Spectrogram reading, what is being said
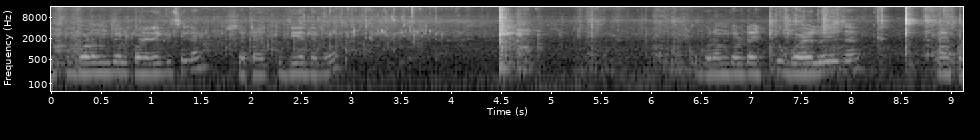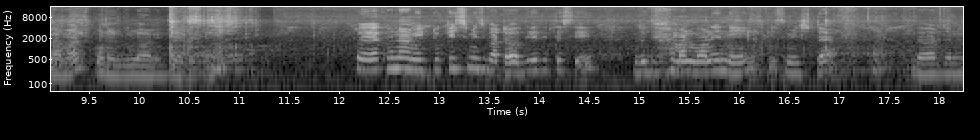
একটু গরম জল করে রেখেছিলাম, সেটা একটু দিয়ে দেব। গরম জলটা একটু বয়েল হয়ে যায়, তারপর আমার পনিরগুলো আমি দিয়ে দেবো। তো এখন আমি একটু কিশমিশ বাটাও দিয়ে দিতেছি যদি আমার মনে নেই কিশমিশটা দেওয়ার জন্য।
